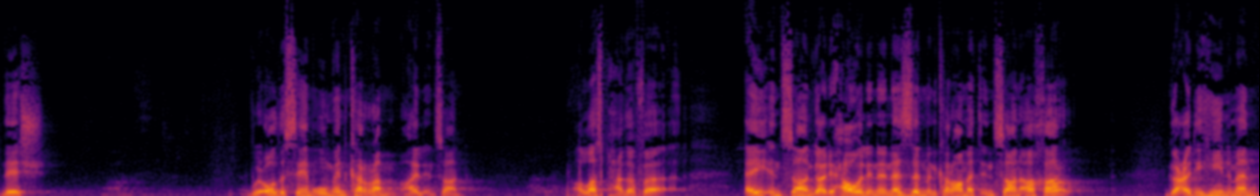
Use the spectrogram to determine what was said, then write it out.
ليش؟ we're all the same ومن كرم هاي الانسان؟ الله سبحانه وتعالى فاي إنسان قاعد يحاول إنه ينزل من كرامة إنسان آخر قاعد يهين من؟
